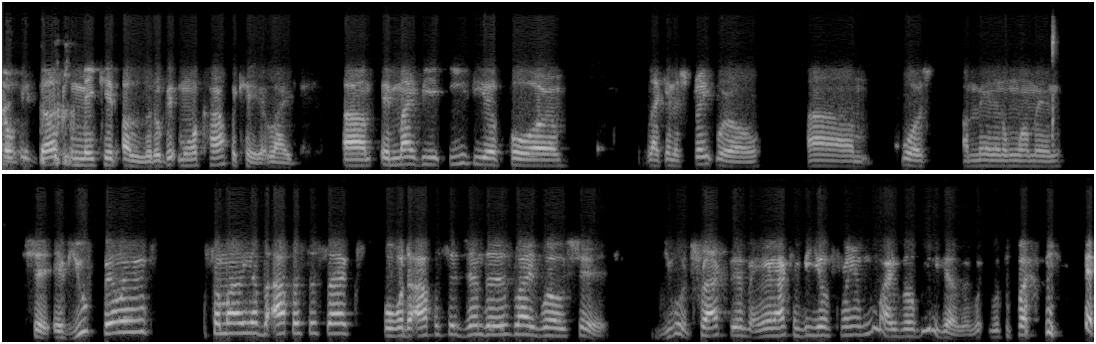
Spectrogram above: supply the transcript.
So it does make it a little bit more complicated. Like, um, it might be easier for, like in a straight world, um, for a man and a woman. Shit, if you feeling somebody of the opposite sex or the opposite gender, it's like, well, shit, you attractive and I can be your friend. We might as well be together. What, what the fuck?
